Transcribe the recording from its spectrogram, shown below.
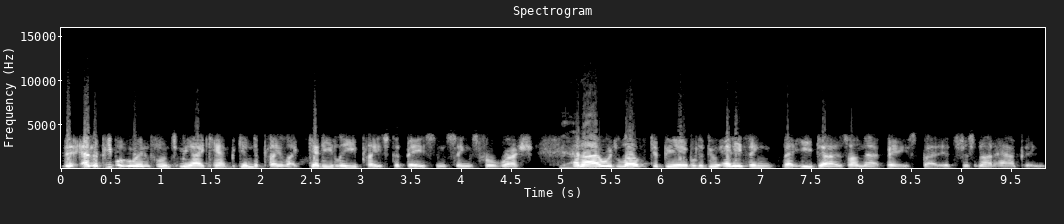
the, and the people who influenced me, I can't begin to play. Like Geddy Lee plays the bass and sings for Rush, yeah. and I would love to be able to do anything that he does on that bass, but it's just not happening.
